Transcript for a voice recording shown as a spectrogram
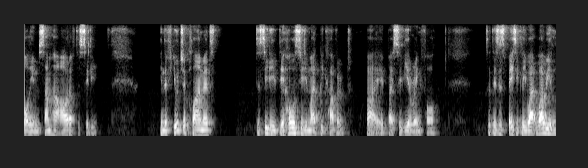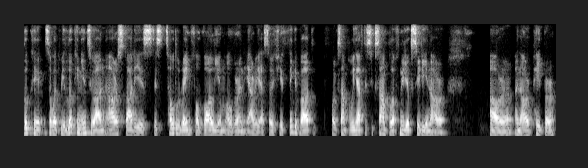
volume somehow out of the city. In the future climate, the city, the whole city might be covered by by severe rainfall. So this is basically why, why we looking. So what we're looking into in our study is this total rainfall volume over an area. So if you think about, for example, we have this example of New York City in our our in our paper.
